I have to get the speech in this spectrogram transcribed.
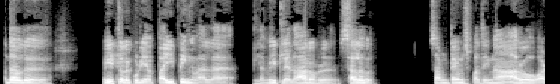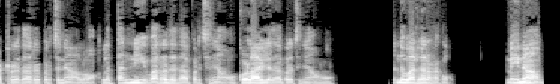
அதாவது வீட்டில் இருக்கக்கூடிய பைப்பிங் வேலை இல்லை வீட்டில் ஏதாவது ஒரு செலவு. சம்டைம்ஸ் பார்த்தீங்கன்னா ஆரோ வாட்டர் ஏதாவது பிரச்சனை ஆகும். இல்லை தண்ணி வர்றது ஏதாவது பிரச்சனை ஆகும். குழாயில் ஏதாவது பிரச்சனை ஆகும். இந்த மாதிரிலாம் நடக்கும். மெயினாக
